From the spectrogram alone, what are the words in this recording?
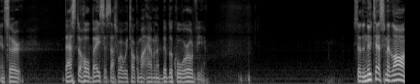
And so that's the whole basis. That's why we talk about having a biblical worldview. So the New Testament law,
